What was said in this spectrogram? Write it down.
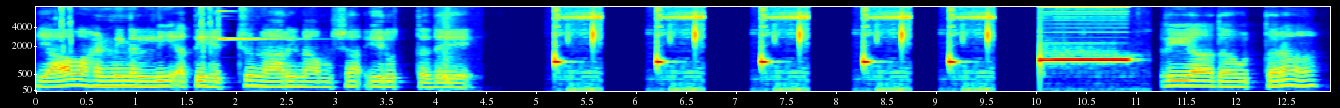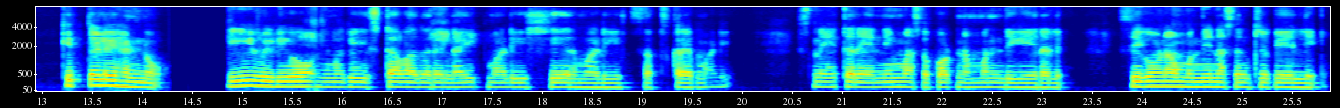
ಯಾವ ಹಣ್ಣಿನಲ್ಲಿ ಅತಿ ಹೆಚ್ಚು ನಾರಿನಾಂಶ ಇರುತ್ತದೆ? ಸರಿಯಾದ ಉತ್ತರ ಕಿತ್ತಳೆ ಹಣ್ಣು ಈ ವಿಡಿಯೋ ನಿಮಗೆ ಇಷ್ಟವಾದರೆ ಲೈಕ್ ಮಾಡಿ, ಶೇರ್ ಮಾಡಿ, ಸಬ್ಸ್ಕ್ರೈಬ್ ಮಾಡಿ. ಸ್ನೇಹಿತರೆ ನಿಮ್ಮ ಸಪೋರ್ಟ್ ನಮ್ಮೊಂದಿಗೆ ಇರಲಿ. ಸಿಗೋಣ ಮುಂದಿನ ಸಂಚಿಕೆಯಲ್ಲಿ.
